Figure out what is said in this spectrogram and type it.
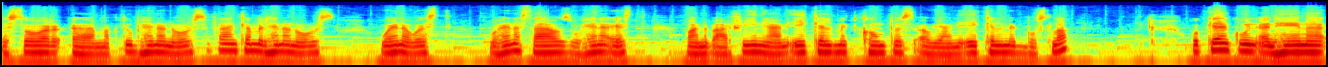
الصور آه، مكتوب هنا north فهنكمل هنا north وهنا west وهنا south وهنا east وهنبقى عارفين يعني إيه كلمة compass أو يعني إيه كلمة بوصلة. وبكده نكون أنهينا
